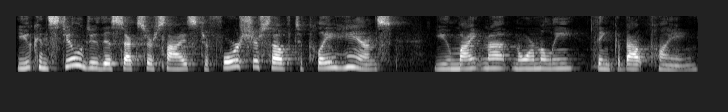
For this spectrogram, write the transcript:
You can still do this exercise to force yourself to play hands you might not normally think about playing.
